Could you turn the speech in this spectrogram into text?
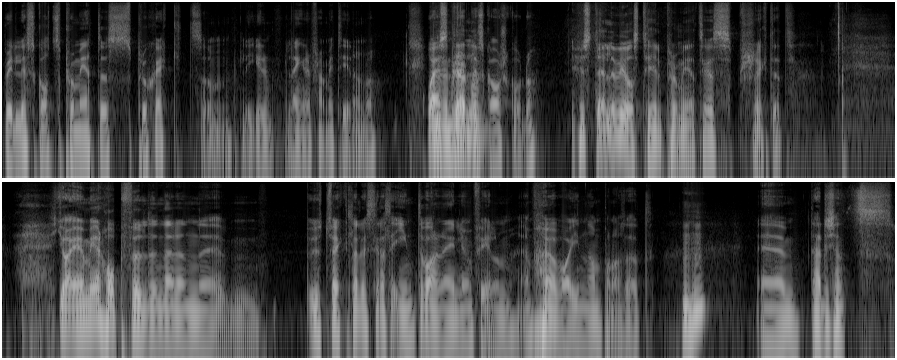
Ridley Scotts Prometheus-projekt som ligger längre fram i tiden då. Och Hur även Bröderna Skarsgård då. Hur ställer vi oss till Prometheus-projektet? Jag är mer hoppfull när den eh, utvecklades till att det inte var en Alien-film än vad jag var innan på något sätt. Mm -hmm. det hade känts,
